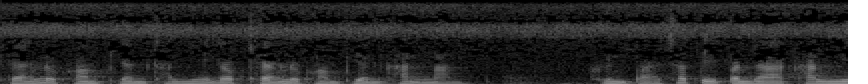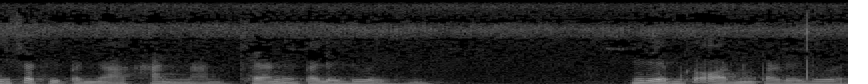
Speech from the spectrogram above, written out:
แข็งด้วยความเพียรขั้นนี้ แล้วแข็งด้วยความเพียรขั้นนั้น ขึ้นไปสติปัญญาขั้นนี้สติปัญญาขั้นนั้น แข็งขึ้นไปเรื่อยๆนี่เดี๋ยวมันก็อ่อนลงไปเรื่อย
